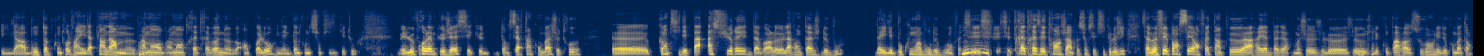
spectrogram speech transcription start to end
Et il a un bon top control. Enfin, il a plein d'armes vraiment, vraiment très, très bonnes en poids lourd. Il a une bonne condition physique et tout. Mais le problème que j'ai, c'est que dans certains combats, je trouve, quand il n'est pas assuré d'avoir l'avantage debout, bah, il est beaucoup moins bon debout en fait. Mmh. C'est très très étrange, j'ai l'impression que c'est psychologique. Ça me fait penser en fait un peu à Rayad Bader. Moi je, le, les compare souvent les deux combattants,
